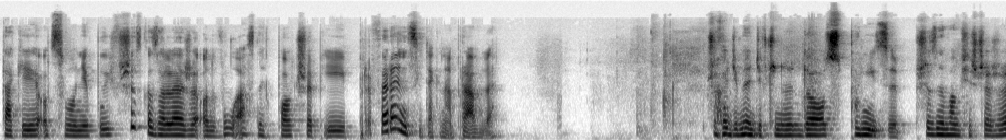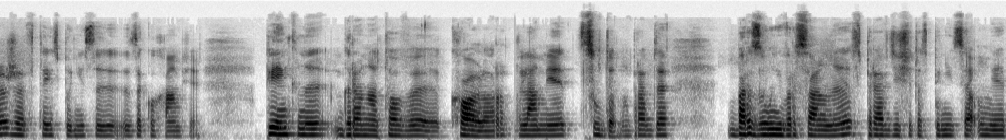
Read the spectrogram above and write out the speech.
takiej odsłonie pójść. Wszystko zależy od własnych potrzeb i preferencji tak naprawdę. Przechodzimy dziewczyny do spódnicy. Przyznam Wam się szczerze, że w tej spódnicy zakochałam się. Piękny, granatowy kolor. Dla mnie cudo. Naprawdę bardzo uniwersalny. Sprawdzi się ta spódnica u mnie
